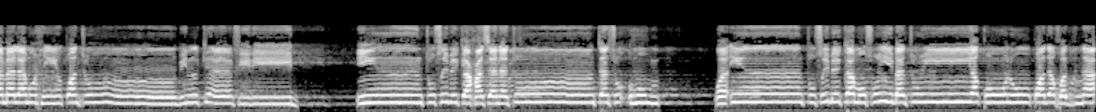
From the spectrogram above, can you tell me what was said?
لمحيطة بالكافرين. إن تصبك حسنة تسؤهم وإن تصبك مصيبة يقولوا قد خذنا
